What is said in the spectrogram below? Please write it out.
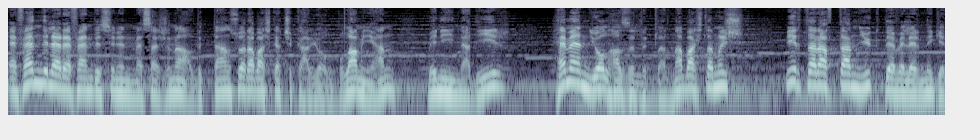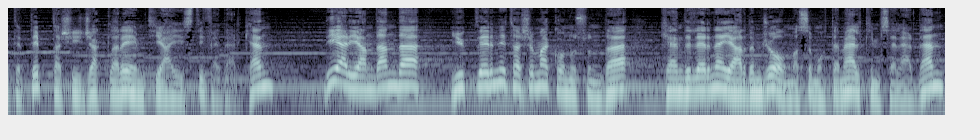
Efendiler efendisinin mesajını aldıktan sonra başka çıkar yol bulamayan Beni Nadir hemen yol hazırlıklarına başlamış, bir taraftan yük develerini getirtip taşıyacakları emtiyayı istif ederken, diğer yandan da yüklerini taşıma konusunda kendilerine yardımcı olması muhtemel kimselerden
